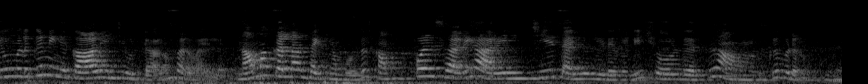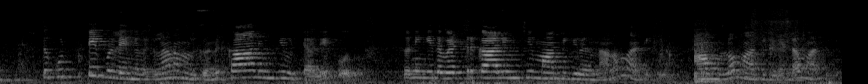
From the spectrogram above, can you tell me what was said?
இவங்களுக்கு நீங்க கால் இன்ச்சு விட்டாலும் பரவாயில்ல. நமக்கெல்லாம் தைக்கும் போது கம்பல்சரி அரை இன்ச்சு தையல் இடைவெளி ஷோல்டருக்கு அவங்களுக்கு விடணும். இந்த குட்டி பிள்ளைங்களுக்கெல்லாம் நம்மளுக்கு வந்து கால் இஞ்சி விட்டாலே போதும். ஸோ நீங்கள் இதை வெற்று கால் இஞ்சி மாற்றிக்கிறதுனால மாற்றிக்கலாம் அவங்களும் மாற்றிக்கிறேன்டா மாற்றிக்கலாம்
